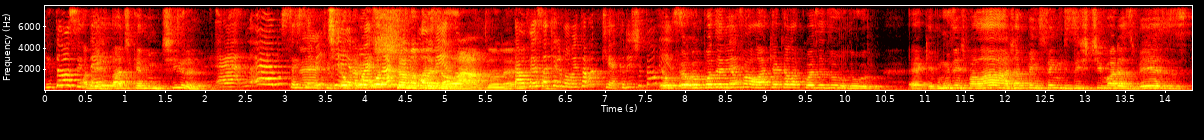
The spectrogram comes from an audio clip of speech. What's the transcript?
então, assim, A tem. verdade que é mentira. É, é, não sei se é, É, que mentira, eu- eu mas naquele Chama pra esse momento. lado, né? Talvez naquele momento ela quer acreditar Eu, nisso. eu, eu poderia né? falar que é aquela coisa do. do- é, que muita gente fala, ah, já pensei em desistir várias vezes.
